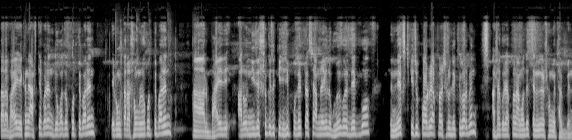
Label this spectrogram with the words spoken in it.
তারা ভাই এখানে আসতে পারেন, যোগাযোগ করতে পারেন এবং তারা সংগ্রহ করতে পারেন। আর ভাইয়ের আরও নিজস্ব কিছু কৃষি প্রজেক্ট আছে, আমরা এগুলো ঘুরে ঘুরে দেখব। নেক্সট কিছু পর্বে আপনারা সেগুলো দেখতে পারবেন। আশা করি আপনারা আমাদের চ্যানেলের সঙ্গে থাকবেন।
